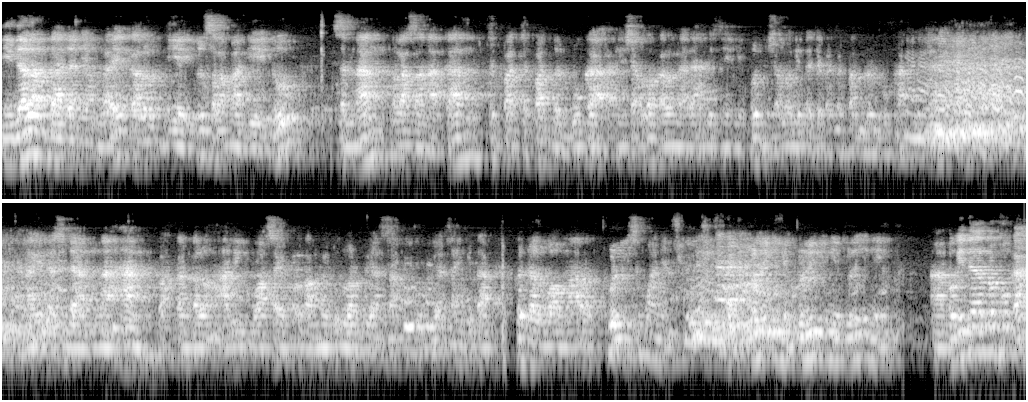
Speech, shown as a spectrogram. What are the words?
di dalam keadaan yang baik kalau dia itu selama dia itu senang melaksanakan cepat-cepat berbuka. Insya Allah kalau nggak ada hadisnya ini pun, insya Allah kita cepat-cepat berbuka. Karena kita sudah menahan, bahkan kalau hari puasa yang pertama itu luar biasa. Biasanya kita ke dalam Maret beli semuanya, beli ini, beli ini, beli ini. Nah, begitu kita berbuka,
